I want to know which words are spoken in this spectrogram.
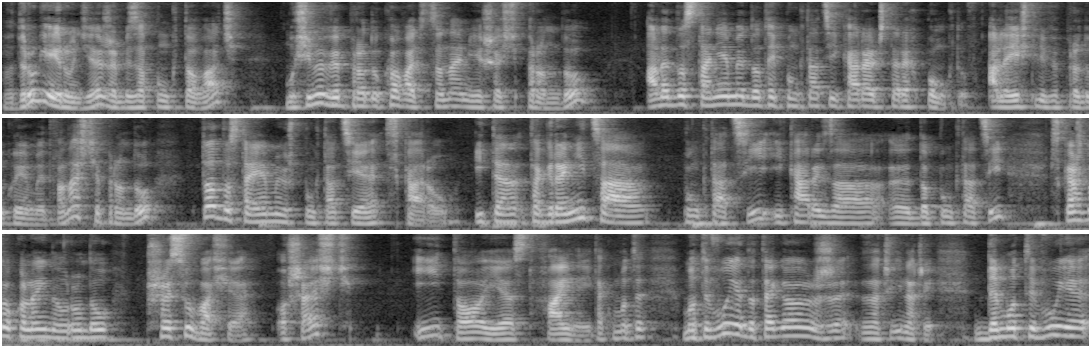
W drugiej rundzie, żeby zapunktować, musimy wyprodukować co najmniej 6 prądu, ale dostaniemy do tej punktacji karę 4 punktów. Ale jeśli wyprodukujemy 12 prądu, to dostajemy już punktację z karą. I ta, ta granica punktacji i kary za, e, do punktacji z każdą kolejną rundą przesuwa się o 6 i to jest fajne. I tak moty- motywuje do tego, że, znaczy inaczej, demotywuje e,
